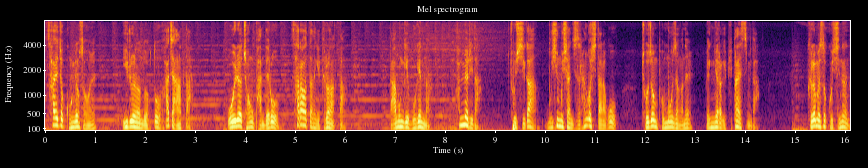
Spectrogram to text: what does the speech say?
사회적 공정성을 이루려는 노력도 하지 않았다. 오히려 정반대로 살아왔다는 게 드러났다. 남은 게 뭐겠나? 환멸이다. 조 씨가 무시무시한 짓을 한 것이다라고 조 전 법무부 장관을 맹렬하게 비판했습니다. 그러면서 고 씨는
